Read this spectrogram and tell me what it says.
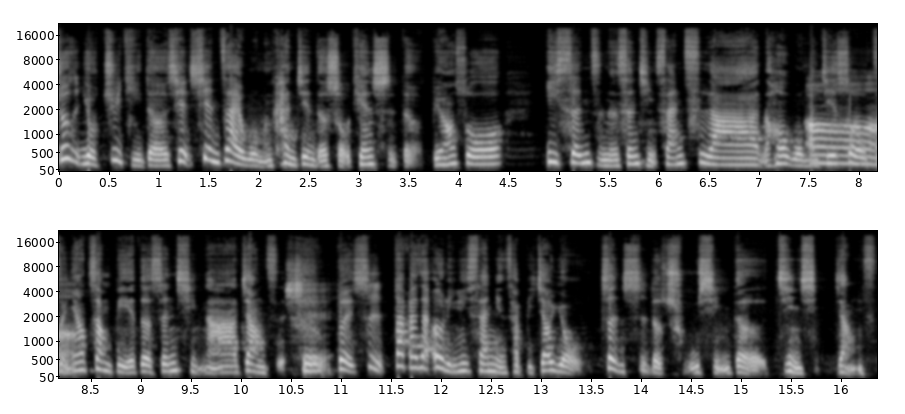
就是有具体的现现在我们看见的守天使的，比方说一生只能申请三次啊，然后我们接受怎样账别的申请啊，这样子。是对，是大概在二零一三年才比较有正式的雏形的进行这样子。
